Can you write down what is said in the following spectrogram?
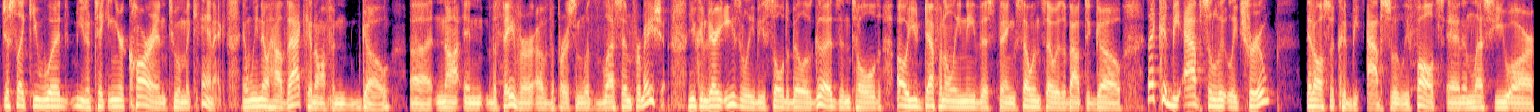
just like you would, you know, taking your car into a mechanic. And we know how that can often go, uh, not in the favor of the person with less information. You can very easily be sold a bill of goods and told, oh, you definitely need this thing. So and so is about to go. That could be absolutely true it also could be absolutely false. And unless you are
